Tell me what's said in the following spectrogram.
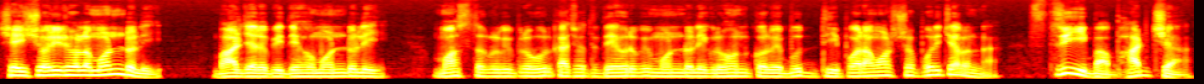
সেই শরীর হলো মণ্ডলী। ভার্যারূপী দেহ মণ্ডলী। মস্তকরূপী প্রভুর কাছে হতে দেহরূপী মণ্ডলী গ্রহণ করবে বুদ্ধি, পরামর্শ, পরিচালনা। স্ত্রী বা ভার্যা,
